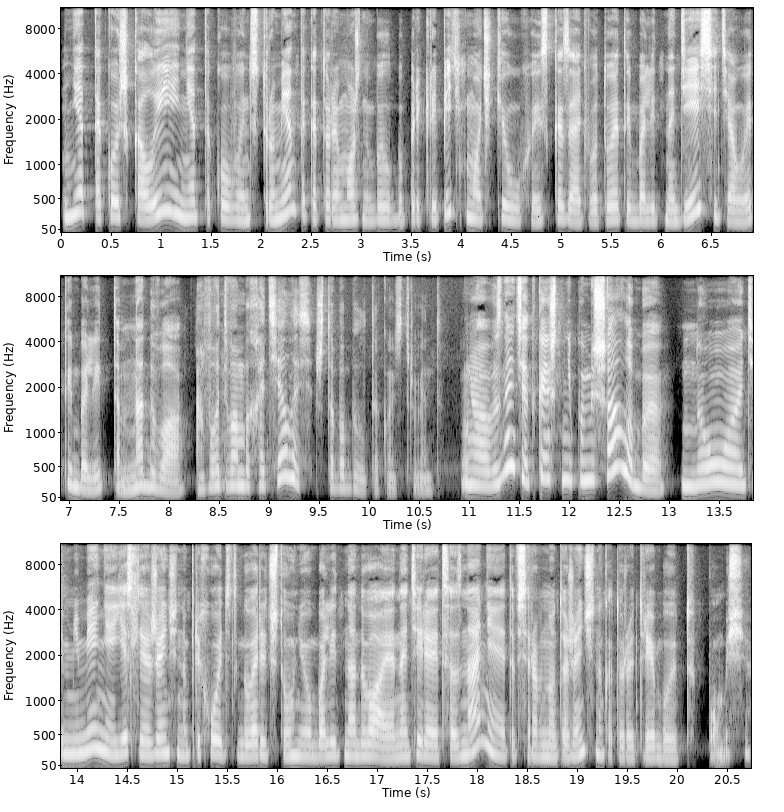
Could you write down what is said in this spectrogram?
нет такой шкалы, нет такого инструмента, который можно было бы прикрепить к мочке уха и сказать, вот у этой болит на 10, а у этой болит там на 2. А вот вам бы хотелось, чтобы был такой инструмент? А, вы знаете, это, конечно, не помешало бы, но, тем не менее, если женщина приходит и говорит, что у нее болит на 2, и она теряет сознание, это все равно та женщина, которая требует помощи.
